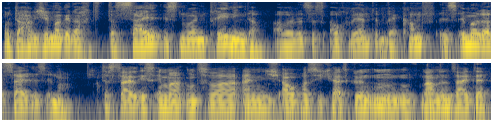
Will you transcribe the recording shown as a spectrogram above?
Und da habe ich immer gedacht, das Seil ist nur im Training da. Aber das ist auch während dem Wettkampf ist immer, das Seil ist immer. Das Seil ist immer, und zwar eigentlich auch aus Sicherheitsgründen. Und auf der anderen Seite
